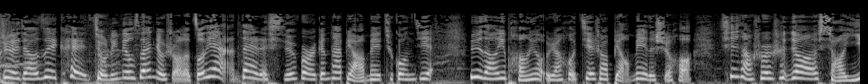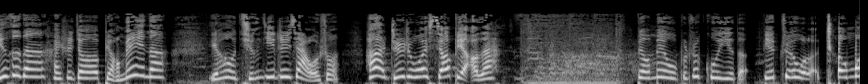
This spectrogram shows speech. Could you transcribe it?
这位叫 ZK 九零六三就说了，昨天带着媳妇儿跟他表妹去逛街，遇到一朋友，然后介绍表妹的时候，心想说是叫小姨子呢还是叫表妹呢？然后情急之下我说啊，这是我小婊子，表妹我不是故意的，别追我了，成不？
